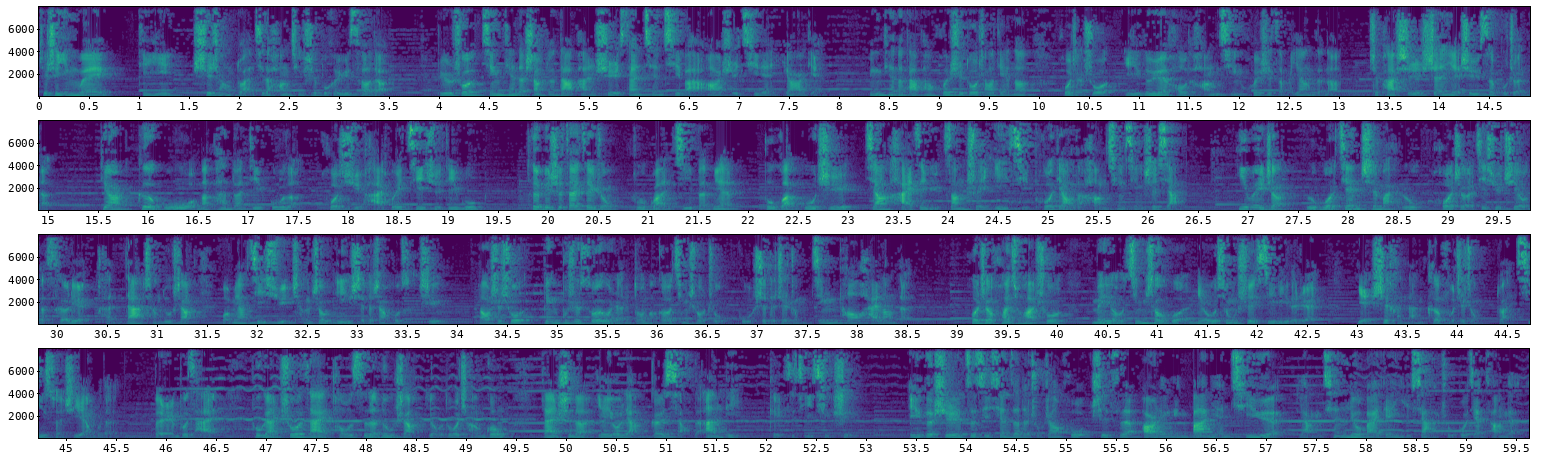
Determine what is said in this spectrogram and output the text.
这是因为，第一，市场短期的行情是不可预测的。比如说，今天的上证大盘是三千七百二十七点一二点，明天的大盘会是多少点呢？或者说，一个月后的行情会是怎么样的呢？只怕是神也是预测不准的。第二，个股我们判断低估了。或许还会继续低估，特别是在这种不管基本面、不管估值，将孩子与脏水一起泼掉的行情形势下，意味着如果坚持买入或者继续持有的策略，很大程度上我们要继续承受一时的账户损失。老实说，并不是所有人都能够经受住股市的这种惊涛骇浪的，或者换句话说，没有经受过牛熊市洗礼的人，也是很难克服这种短期损失厌恶的。本人不才。不敢说在投资的路上有多成功，但是呢，也有两个小的案例给自己启示。一个是自己现在的主账户是自二零零八年七月两千六百点以下逐步建仓的，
